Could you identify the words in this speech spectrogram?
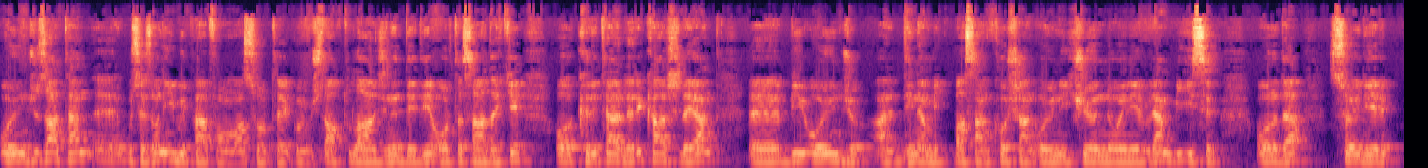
Oyuncu zaten e, bu sezon iyi bir performans ortaya koymuştu. Abdullah Avcı'nın dediği orta sahadaki o kriterleri karşılayan bir oyuncu. Hani dinamik, basan, koşan, oyunu iki yönlü oynayabilen bir isim. Onu da söyleyelim.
